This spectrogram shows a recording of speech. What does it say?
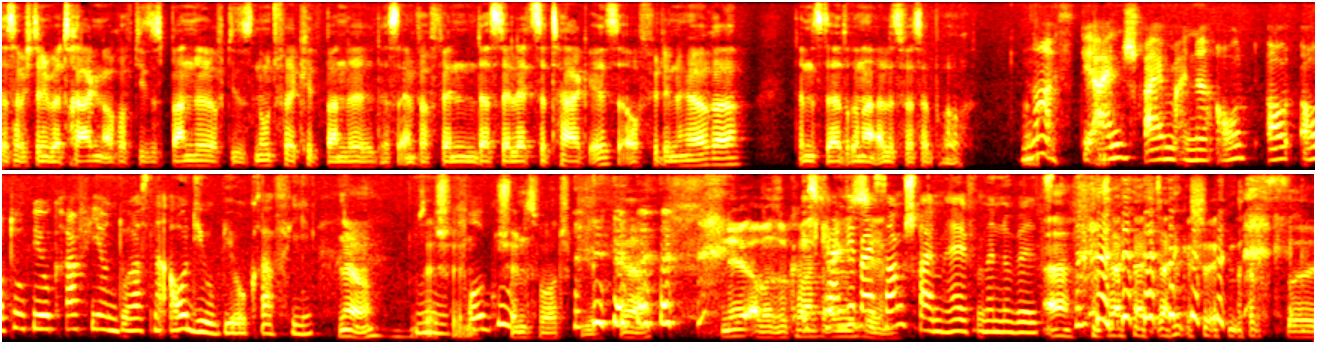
das habe ich dann übertragen auch auf dieses Bundle, auf dieses Notfall-Kit-Bundle, dass einfach, wenn das der letzte Tag ist, auch für den Hörer, dann ist da drin alles, was er braucht. Nice. Die einen schreiben eine Au Au Autobiografie und du hast eine Audiobiografie. Ja, sehr schön. Schönes Wortspiel. Ja. Nö, aber so kann man Ich kann dir bei sehen. Songschreiben helfen, wenn du willst. Ah, danke schön, dass du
